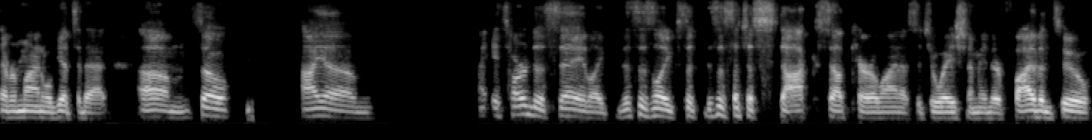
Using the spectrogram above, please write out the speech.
never mind, we'll get to that. Um, so I, um, it's hard to say. Like this is like this is such a stock South Carolina situation. I mean, they're five and two,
